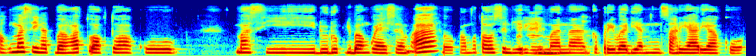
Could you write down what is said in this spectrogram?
aku masih ingat banget waktu aku masih duduk di bangku SMA. Tuh, kamu tahu sendiri Mm-mm. gimana kepribadian sehari-hari aku.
